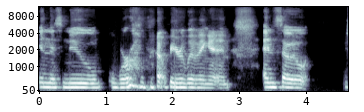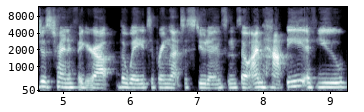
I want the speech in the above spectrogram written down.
in this new world that we are living in, and so just trying to figure out the way to bring that to students. And so I'm happy if you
